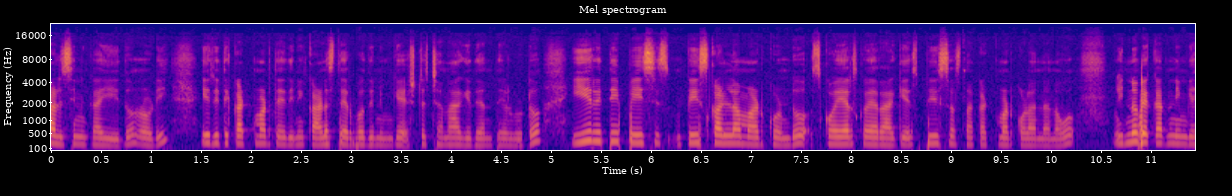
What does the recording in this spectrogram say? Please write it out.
ಹಳಸಿನಕಾಯಿ ಇದು ನೋಡಿ. ಈ ರೀತಿ ಕಟ್ ಮಾಡ್ತಾ ಇದ್ದೀನಿ, ಕಾಣಿಸ್ತಾ ಇರ್ಬೋದು ನಿಮಗೆ ಎಷ್ಟು ಚೆನ್ನಾಗಿದೆ ಅಂತ ಹೇಳ್ಬಿಟ್ಟು. ಈ ರೀತಿ ಪೀಸಸ್, ಪೀಸ್ಗಳನ್ನ ಮಾಡಿಕೊಂಡು ಸ್ಕ್ವಯರ್ ಸ್ಕ್ವಯರ್ ಆಗಿ ಪೀಸಸ್ನ ಕಟ್ ಮಾಡ್ಕೊಳ್ಳೋಣ ನಾವು. ಇನ್ನೂ ಬೇಕಾದ್ರೆ ನಿಮಗೆ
